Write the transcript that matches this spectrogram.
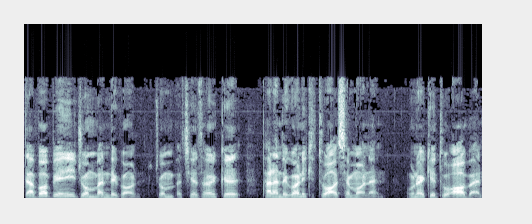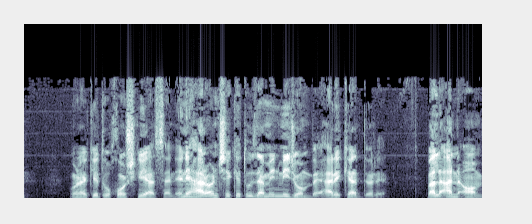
دواب یعنی جنبندگان. جنب... که پرندگانی که تو آسمانن اونایی که تو آبن اونایی که تو خشکی هستن. یعنی هر آنچه که تو زمین می جنبه حرکت داره. ول انعام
